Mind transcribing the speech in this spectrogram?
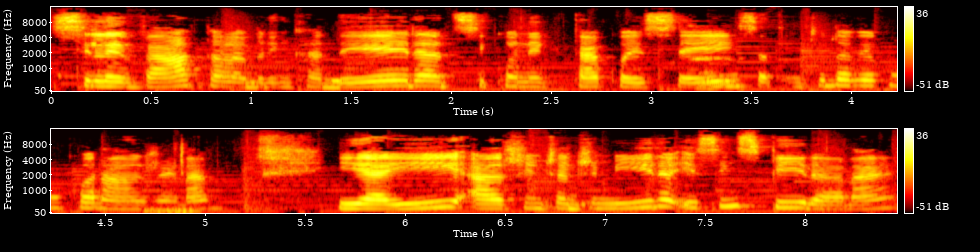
se levar pela brincadeira, de se conectar com a essência, tem tudo a ver com coragem, né? E aí a gente admira e se inspira, né?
